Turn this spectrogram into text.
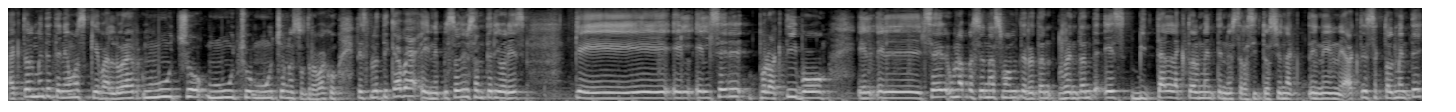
Actualmente tenemos que valorar mucho, mucho, mucho nuestro trabajo. Les platicaba en episodios anteriores que el, ser proactivo, el, ser una persona sumamente rentante es vital actualmente en nuestra situación en, actualmente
